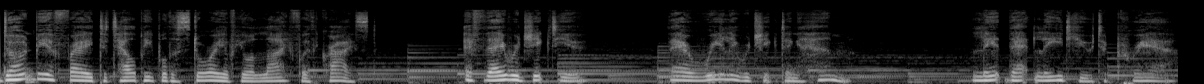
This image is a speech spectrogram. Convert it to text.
Don't be afraid to tell people the story of your life with Christ. If they reject you, they are really rejecting Him. Let that lead you to prayer.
